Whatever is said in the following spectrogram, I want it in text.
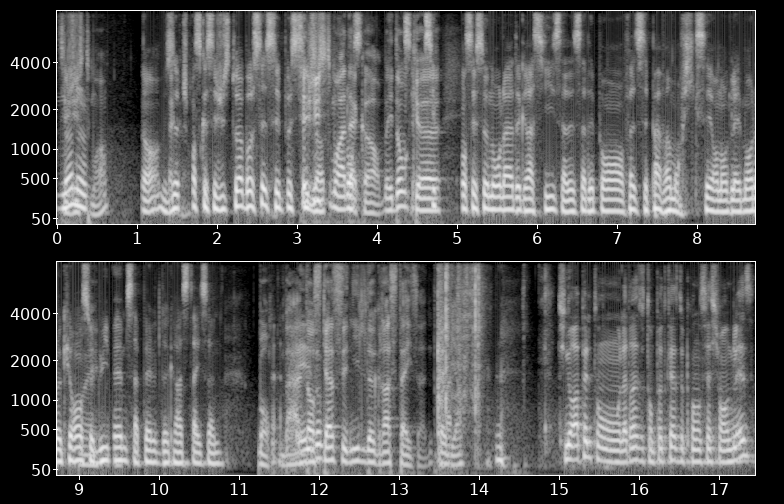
C'est juste moi. Non, je pense que c'est juste toi. Bon, c'est possible. C'est juste hein. moi, d'accord. Mais donc, euh... si ce nom-là de Gracie, ça, ça dépend. En fait, c'est pas vraiment fixé en anglais. Mais en l'occurrence, lui-même s'appelle de Grasse Tyson. Bon, bah, dans ce cas, c'est Neil de Grasse Tyson. Très bien. tu nous rappelles l'adresse de ton podcast de prononciation anglaise?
